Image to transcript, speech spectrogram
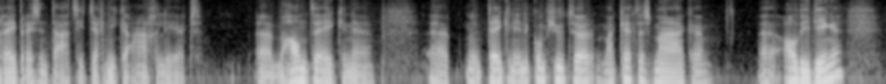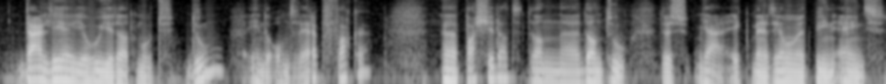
representatietechnieken aangeleerd. handtekenen, tekenen in de computer, maquettes maken, al die dingen. Daar leer je hoe je dat moet doen in de ontwerpvakken. Uh, pas je dat dan, uh, dan toe. Dus ja, ik ben het helemaal met Pien eens.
